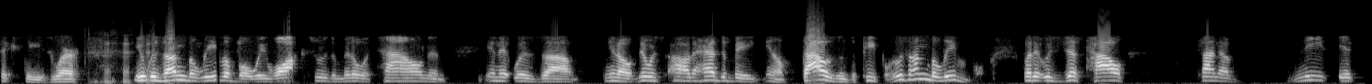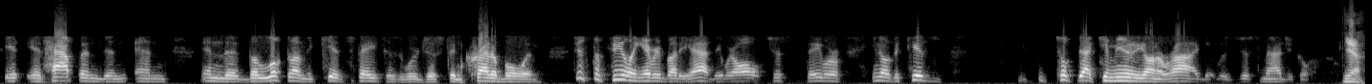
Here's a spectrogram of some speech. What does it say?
'60s where it was unbelievable. We walked through the middle of town, and and it was uh, you know there was oh there had to be you know thousands of people. It was unbelievable, but it was just how kind of neat it it it happened and and and the the look on the kids' faces were just incredible and just the feeling everybody had. They were all just they were you know the kids took that community on a ride that was just magical. Yeah,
